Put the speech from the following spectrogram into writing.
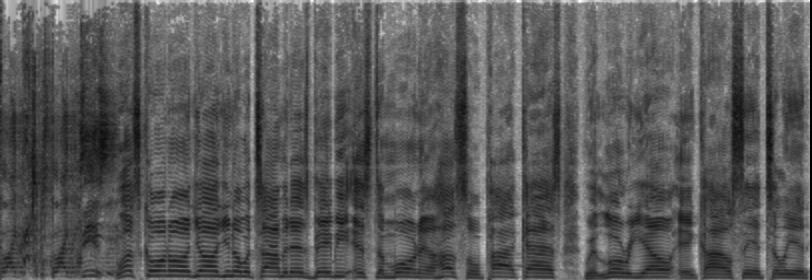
Like, like this. What's going on, y'all? You know what time it is, baby. It's the Morning Hustle podcast with Lore'l and Kyle Santillian,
